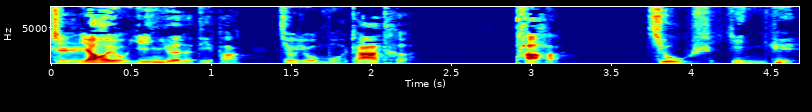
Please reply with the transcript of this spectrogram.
只要有音乐的地方，就有莫扎特。他就是音乐。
